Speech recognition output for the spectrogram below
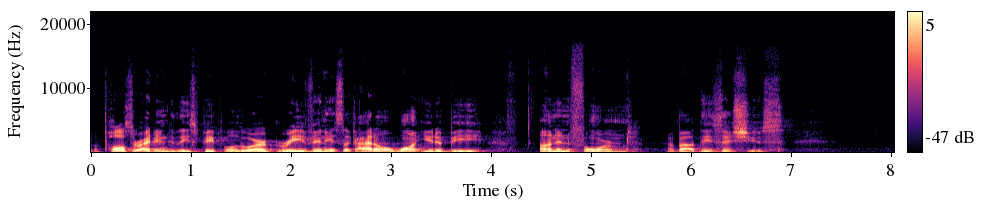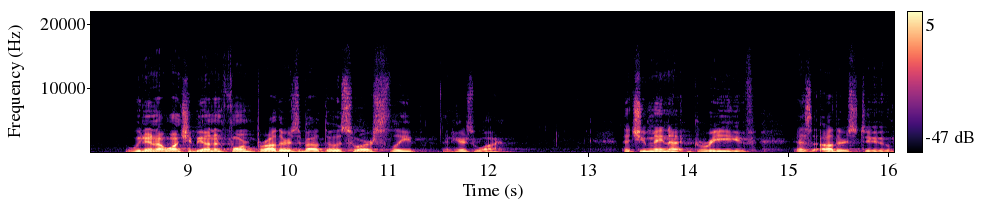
But Paul's writing to these people who are grieving. He's like, I don't want you to be uninformed about these issues. We do not want you to be uninformed, brothers, about those who are asleep. And here's why that you may not grieve as others do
